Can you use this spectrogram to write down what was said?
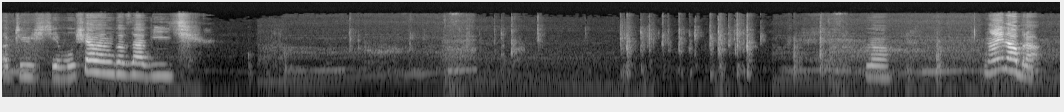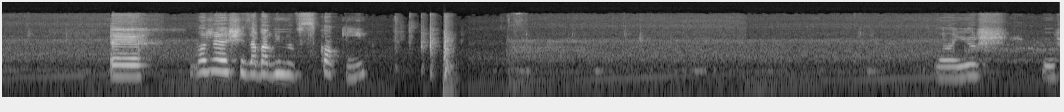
Oczywiście musiałem go zabić. No. No i dobra. E, może się zabawimy w skoki. No już, już,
